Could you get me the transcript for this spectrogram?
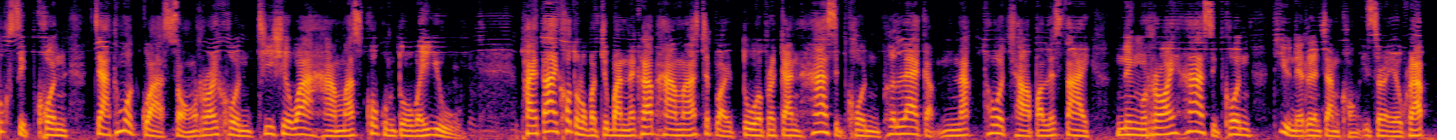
ทุก ๆ 10 คน จากทั้งหมดกว่า 200 คนที่เชื่อว่าฮามาสควบคุมตัวไว้อยู่ ภายใต้ข้อตกลงปัจจุบันนะครับฮามาสจะปล่อยตัวประกัน 50 คน เพื่อแลกกับนักโทษชาวปาเลสไตน์150 คนที่อยู่ในเรือนจำของอิสราเอลครับ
